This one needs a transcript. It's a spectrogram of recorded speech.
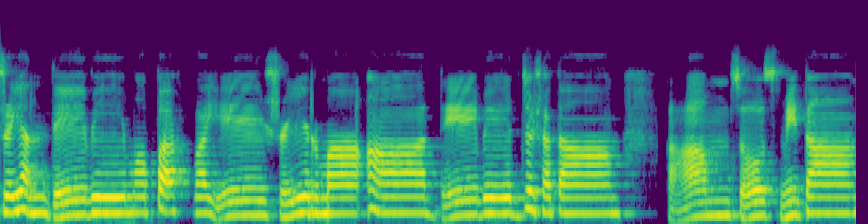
श्रियं देवीमुपह्वये श्रीर्मा आर्देवीर्जुषतां कांसोऽस्मितां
